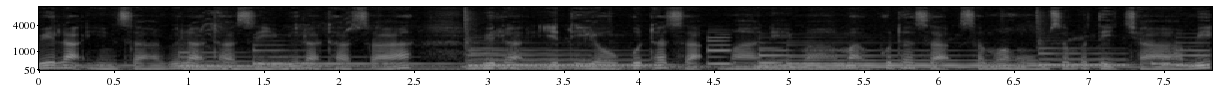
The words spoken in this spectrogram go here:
วิระหิงสาวิระทาสีวิระทาสาวิระอิติโยพุทธสะมานีมามะพุทธสะสมโหมสัมปติชามิ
